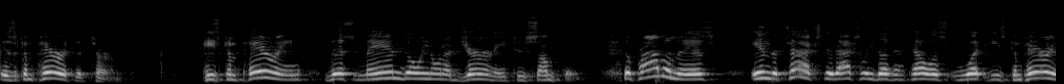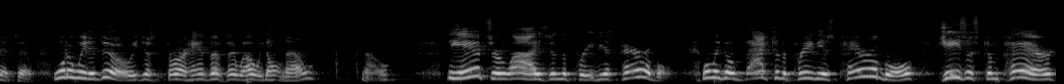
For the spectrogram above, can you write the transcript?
is a comparative term. He's comparing this man going on a journey to something. The problem is, in the text, it actually doesn't tell us what he's comparing it to. What are we to do? Are we just throw our hands up and say, well, we don't know? No. The answer lies in the previous parable. When we go back to the previous parable, Jesus compared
